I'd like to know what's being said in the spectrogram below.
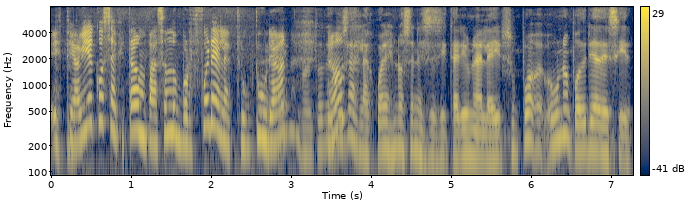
este, había cosas que estaban pasando por fuera de la estructura. Un montón de ¿no? cosas las cuales no se necesitaría una ley. Supo- uno podría decir,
